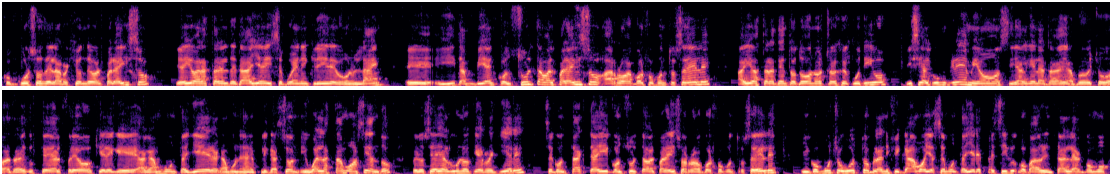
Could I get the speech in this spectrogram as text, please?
concursos de la región de Valparaíso y ahí van a estar el detalle y se pueden inscribir online. Eh, y también consulta valparaíso.corfo.cl Ahí va a estar atento todo nuestro ejecutivo. Y si algún gremio, si alguien a través, aprovecho a través de usted, Alfredo, quiere que hagamos un taller, hagamos una explicación, igual la estamos haciendo, pero si hay alguno que requiere, se contacte ahí, consulta valparaíso.corfo.cl y con mucho gusto planificamos y hacemos un taller específico para orientarle a cómo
